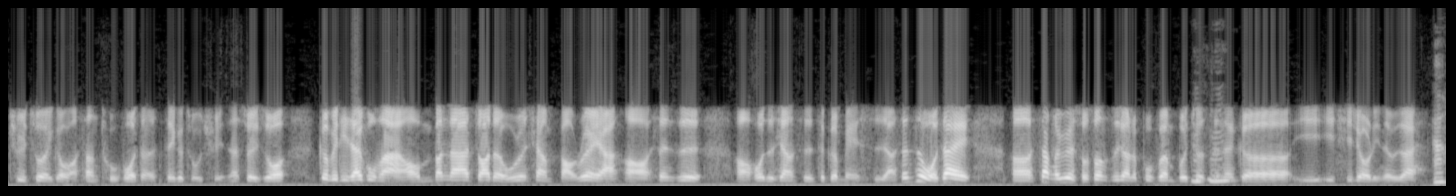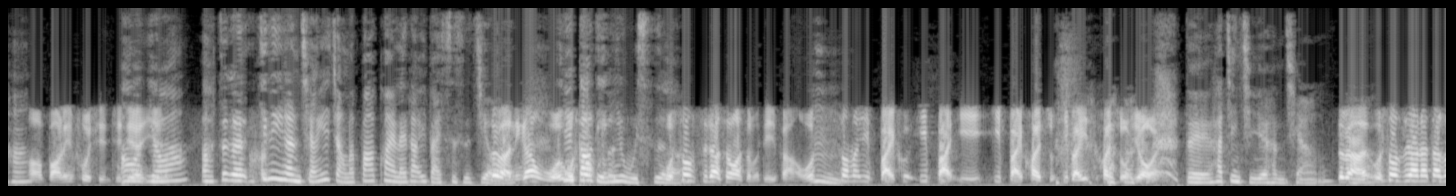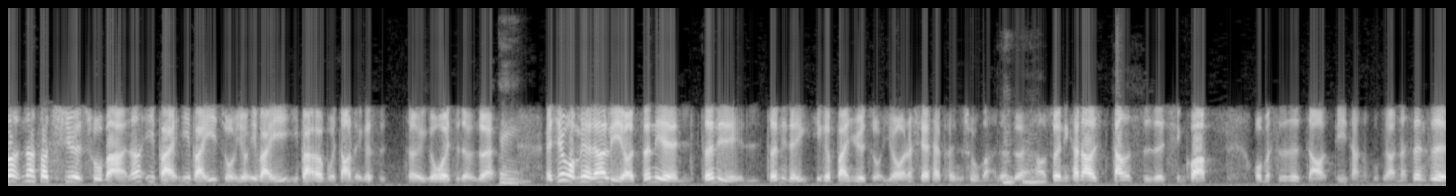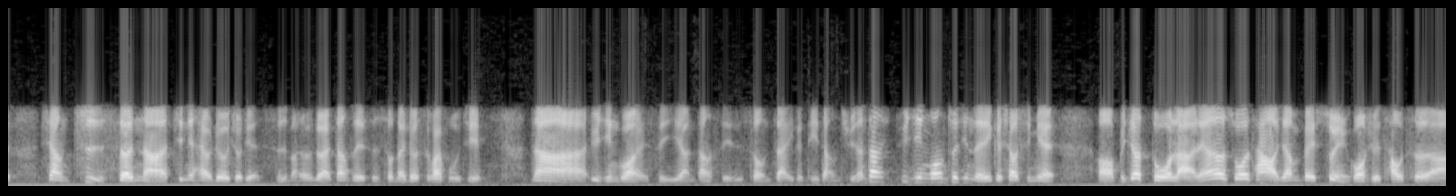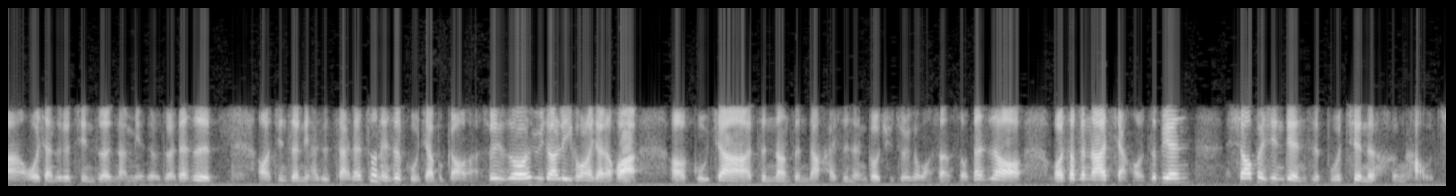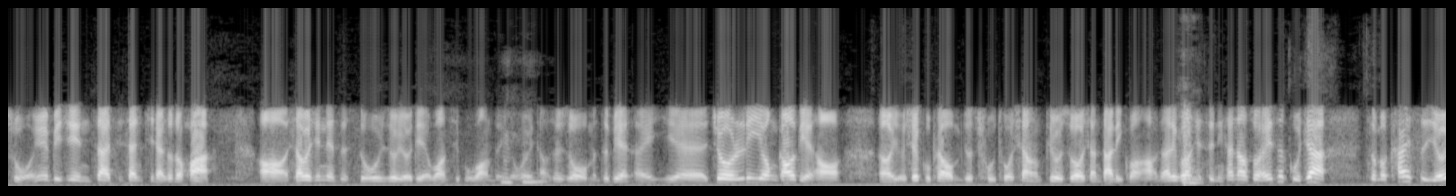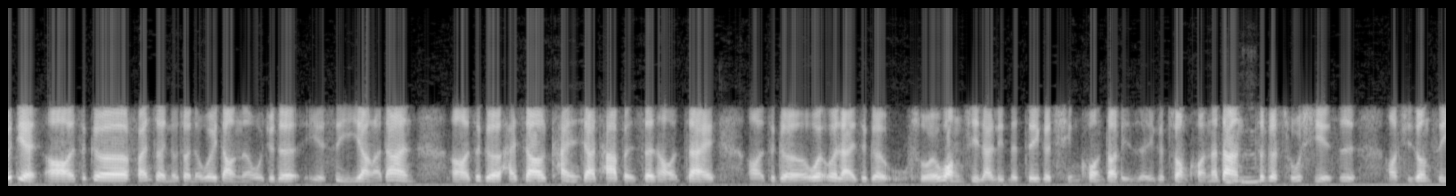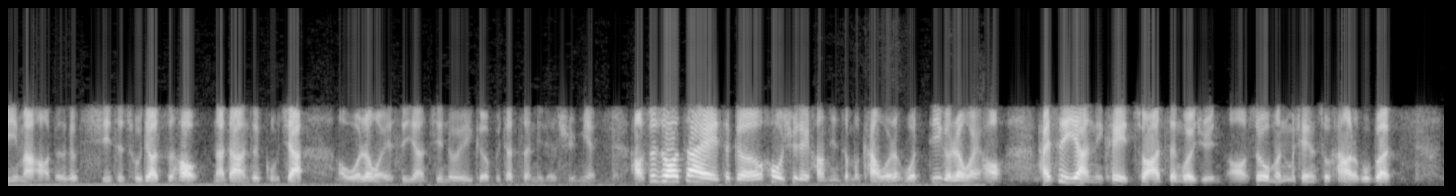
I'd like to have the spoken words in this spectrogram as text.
去做一个往上突破的这个族群。那所以说。个别题材股嘛，哦，我们帮大家抓的，无论像宝瑞啊，哦，甚至哦，或者像是这个美食啊，甚至我在。呃，上个月所送资料的部分不就是那个一一七六零对不对？啊哈。哦，宝林父亲今天有啊，哦，这个今天很强，也涨了八块，来到一百四十九。对吧？你看我我高点一五四我送资料送到什么地方？我送到一百块一百一一百块左 一百一十块左右哎。对他近期也很强，对吧？我送资料那到时候那时候七月初吧，那一百一百一左右，一百一一百二不到的一个时的一个位置，对不对？对。哎，结果没有那理由整理整理整理了一个半月左右，那现在才喷出嘛，对不对？好，所以你看到当时的情况。我们是不是找低档的股票？那甚至像智深啊，今天还有六十九点四嘛，对不对？当时也是送在六十块附近。那玉金光也是一样，当时也是送在一个低档区。那当玉金光最近的一个消息面哦比较多啦，人家说它好像被顺宇光学超车啊，我想这个竞争难免，对不对？但是哦竞争力还是在，但重点是股价不高嘛，所以说遇到利空来讲的话，哦股价震荡震荡还是能够去做一个往上走。但是哦，我还是要跟大家讲哦，这边。消费性电子不见得很好做，因为毕竟在第三季来说的话，哦，消费性电子似乎就有点忘记不忘的一个味道，所以说我们这边哎也就利用高点哦，呃，有些股票我们就出脱，像譬如说像大力光好，大力光其实你看到说，哎，这股价怎么开始有一点哦这个反转扭转的味道呢？我觉得也是一样了，当然。哦，这个还是要看一下它本身哦，在哦这个未未来这个所谓旺季来临的这个情况到底的一个状况。那当然，这个除息也是哦其中之一嘛。哈，的这个息子除掉之后，那当然这股价哦，我认为也是一样进入一个比较整理的局面。好，所以说在这个后续的行情怎么看？我我第一个认为哈，还是一样，你可以抓正规军哦。所以我们目前所看好的部分。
